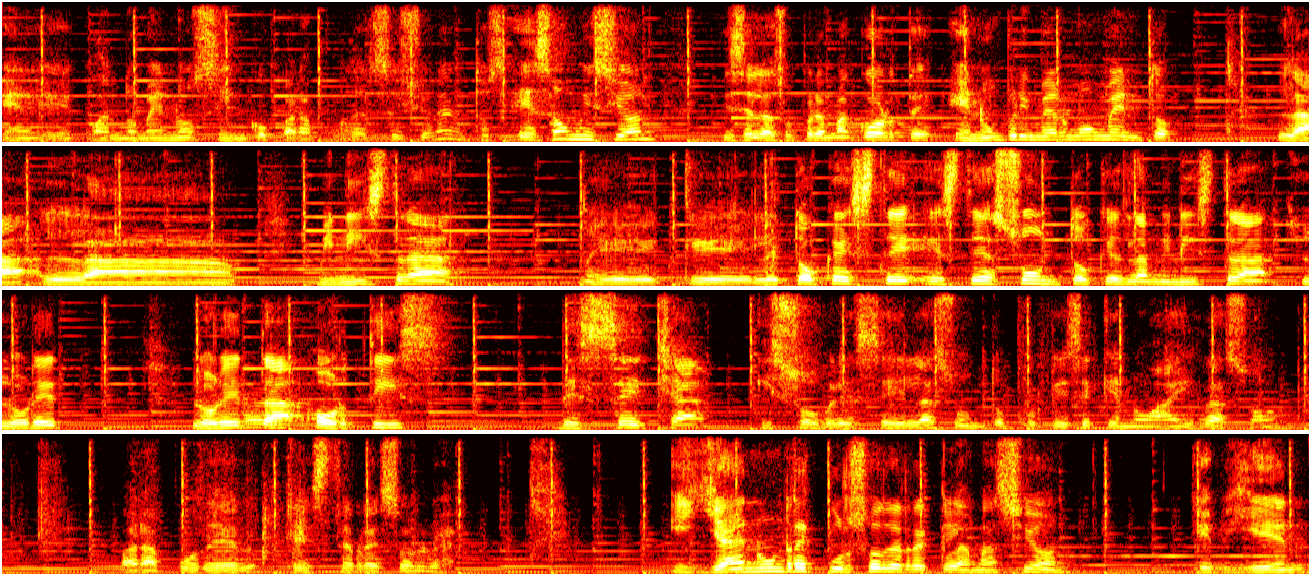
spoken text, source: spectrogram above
eh, cuando menos cinco para poder sesionar. Entonces, esa omisión, dice la Suprema Corte, en un primer momento, la ministra eh, que le toca este, este asunto, que es la ministra Loret, Loreta Ortiz, desecha y sobresee el asunto porque dice que no hay razón para poder este, resolver. Y ya en un recurso de reclamación que bien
